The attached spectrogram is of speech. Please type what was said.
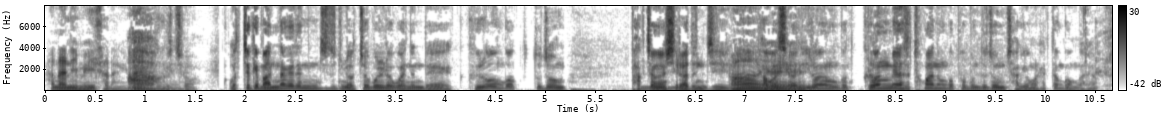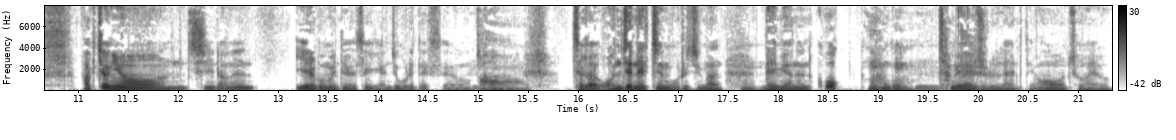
하나님의 사랑이다. 아 그렇죠. 어떻게 만나게 됐는지도 좀 여쭤보려고 했는데 그런 것도 좀 박정현 씨라든지 아, 박원 예, 씨라든지 예. 이런 것 그런 면에서 통하는 것 부분도 좀 작용을 했던 건가요? 박정현 씨랑은 이 앨범에 대해서 얘기한 지 오래됐어요. 아. 그 제가 언제 낼지는 모르지만 음. 내면은 꼭 음, 한곡 음. 음. 참여해 네. 줄래? 그랬더니 어 좋아요.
